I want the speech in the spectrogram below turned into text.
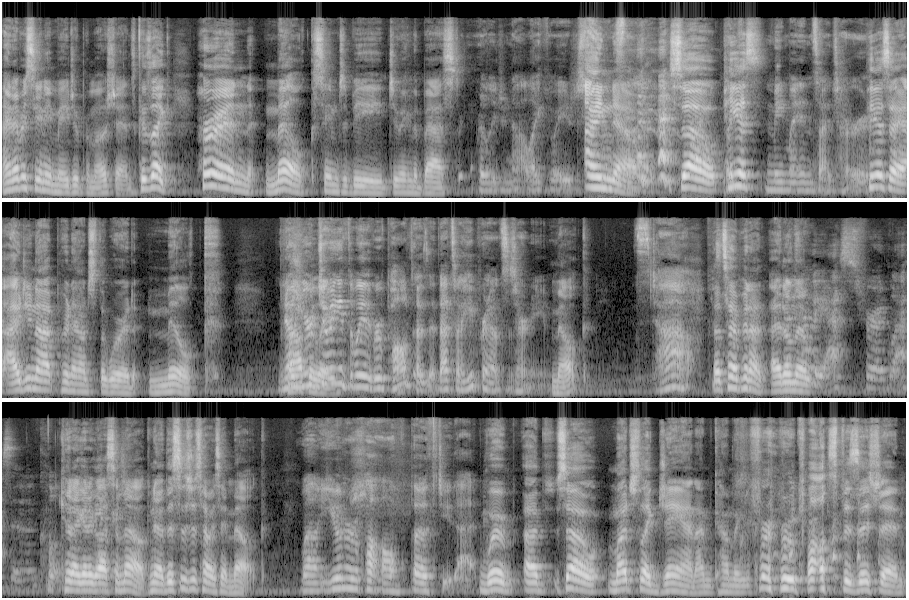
I never see any major promotions because like her and Milk seem to be doing the best. I really do not like the way you just. I know. So PS Made my insides hurt. PSA, I do not pronounce the word milk. No, you're doing it the way that RuPaul does it. That's how he pronounces her name. Milk. Stop. That's how I pronounce. I don't That's know. how he asked for a glass of cold. Could I get a glass of milk? No, this is just how I say milk. Well, you and RuPaul both do that. We're uh, so much like Jan. I'm coming for RuPaul's position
